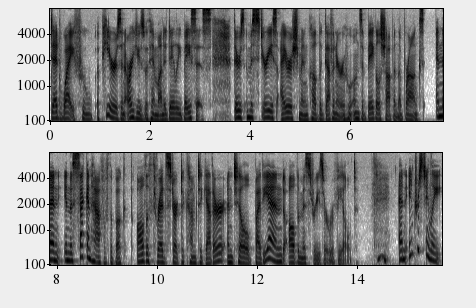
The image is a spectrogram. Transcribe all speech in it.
dead wife who appears and argues with him on a daily basis. There's a mysterious Irishman called the governor who owns a bagel shop in the Bronx. And then in the second half of the book, all the threads start to come together until by the end, all the mysteries are revealed. Hmm. And interestingly,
